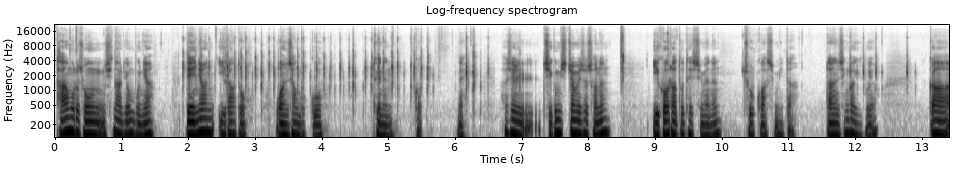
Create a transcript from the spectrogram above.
다음으로 좋은 시나리오는 뭐냐? 내년이라도 원상 복구 되는 것. 네. 사실 지금 시점에서 저는 이거라도 됐으면은 좋을 것 같습니다. 라는 생각이고요. 그러니까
